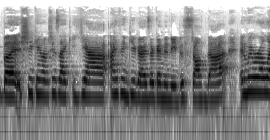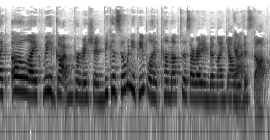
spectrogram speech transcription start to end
but she came up. She's like, "Yeah, I think you guys are gonna need to stop that." And we were all like, "Oh, like we had gotten permission because so many people had come up to us already and been like, y'all Yeah. need to stop."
